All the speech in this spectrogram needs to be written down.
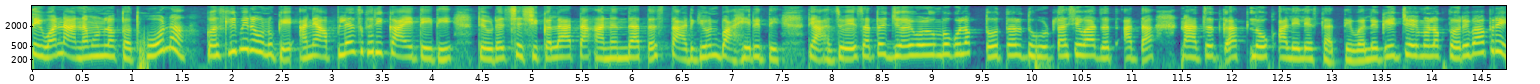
तेव्हा नाना म्हणू लागतात हो ना कसली मिरवणूक आहे? आणि आपल्याच घरी काय येते ती? तेवढ्याच शशिकला आता आनंदातच ताट घेऊन बाहेर येते. त्याच वेळेस आता जय वळून बघू लागतो तर धोटाशे वाजत आता नाचत गात लोक आलेले असतात. तेव्हा लगेच जय म्हणू लागतो अरे बापरे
